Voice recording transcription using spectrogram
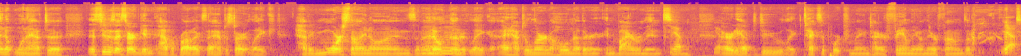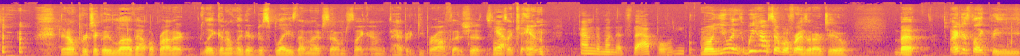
I don't want to have to. As soon as I start getting Apple products, I have to start like having more sign-ons, and I don't under, like. I'd have to learn a whole nother environment. Mm-hmm. Yep. And Yep. I already have to do like tech support for my entire family on their phones. and Yeah. I don't particularly love Apple product. Like I don't like their displays that much, so I'm just like I'm happy to keep her off that shit as long Yeah. as I can. I'm the one that's the Apple. You, Well, you and we have several friends that are too, but I just like the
